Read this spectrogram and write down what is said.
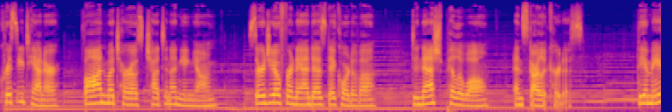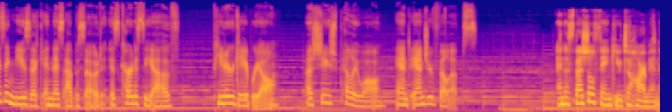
Chrissy Tanner, Vaughn Maturos Chatananyang, Sergio Fernandez de Cordova, Dinesh Paliwal, and Scarlett Curtis. The amazing music in this episode is courtesy of Peter Gabriel, Ashish Piliwal, and Andrew Phillips. And a special thank you to Harman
